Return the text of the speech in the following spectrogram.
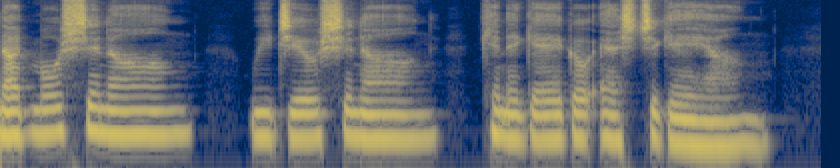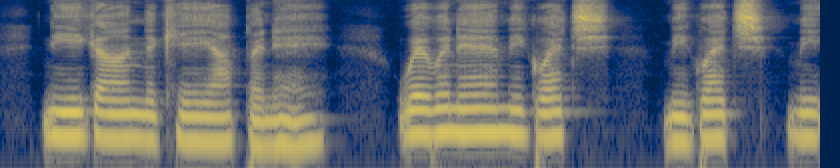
Nadmo Shinang, Wijio Shinang, Kinegego Eschigayang. Nigan Nikeapane, Wewene Migwech, Migwech Mi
